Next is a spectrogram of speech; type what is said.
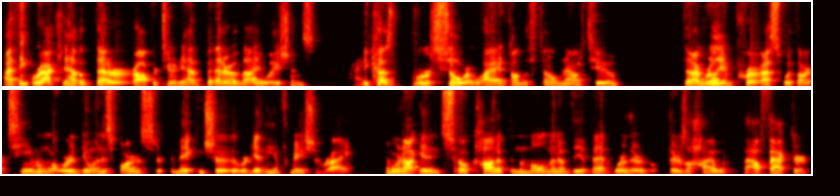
I think we're actually have a better opportunity to have better evaluations right. because we're so reliant on the film now too that I'm really impressed with our team and what we're doing as far as making sure that we're getting the information right. And we're not getting so caught up in the moment of the event where there, there's a high wow factor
